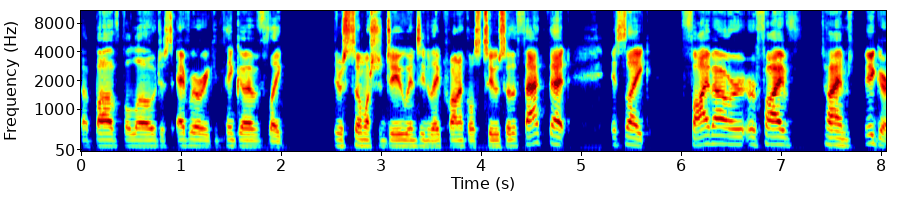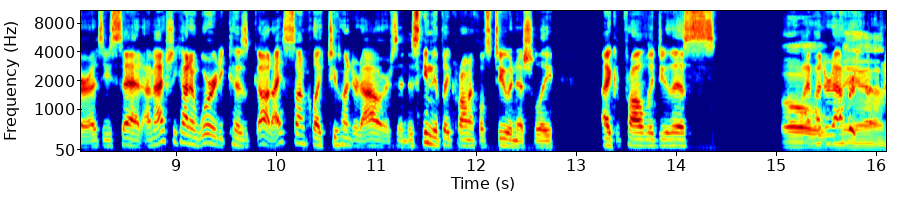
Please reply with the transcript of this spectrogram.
above, below, just everywhere you can think of. Like there's so much to do in Xenoblade Chronicles 2. So the fact that it's like five hour or five times bigger, as you said. I'm actually kind of worried because God, I sunk like 200 hours into Xenoblade Chronicles 2 initially. I could probably do this oh, 500 hours. Man.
